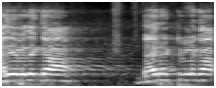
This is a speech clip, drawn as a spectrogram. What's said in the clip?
అదేవిధంగా డైరెక్టర్లుగా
